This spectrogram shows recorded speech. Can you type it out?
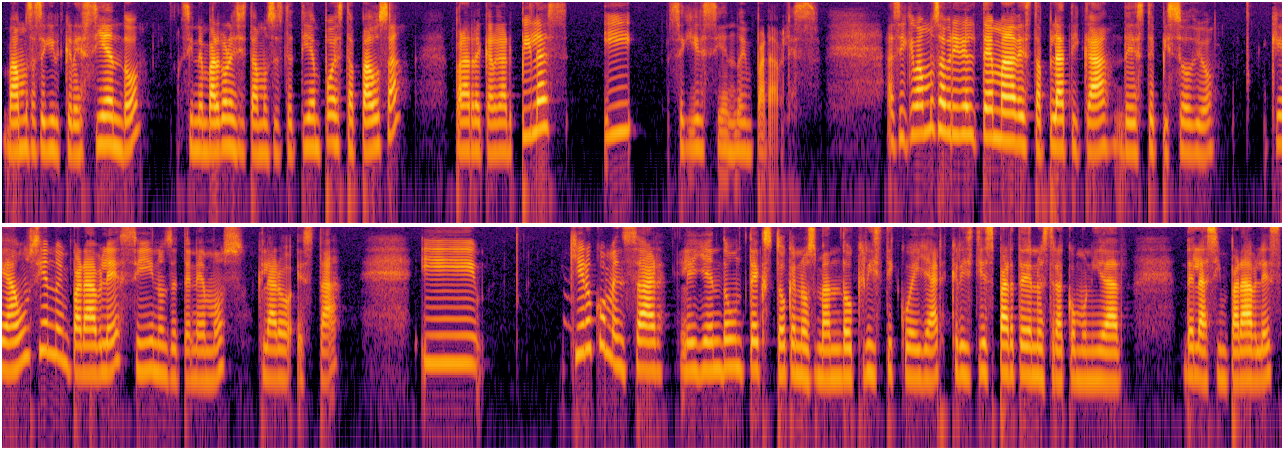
Vamos a seguir creciendo. Sin embargo necesitamos este tiempo esta pausa para recargar pilas y seguir siendo imparables. Así que vamos a abrir el tema de esta plática, de este episodio, que aún siendo imparables, sí nos detenemos, claro está. Y quiero comenzar leyendo un texto que nos mandó Cristi Cuellar. Cristi es parte de nuestra comunidad de las imparables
